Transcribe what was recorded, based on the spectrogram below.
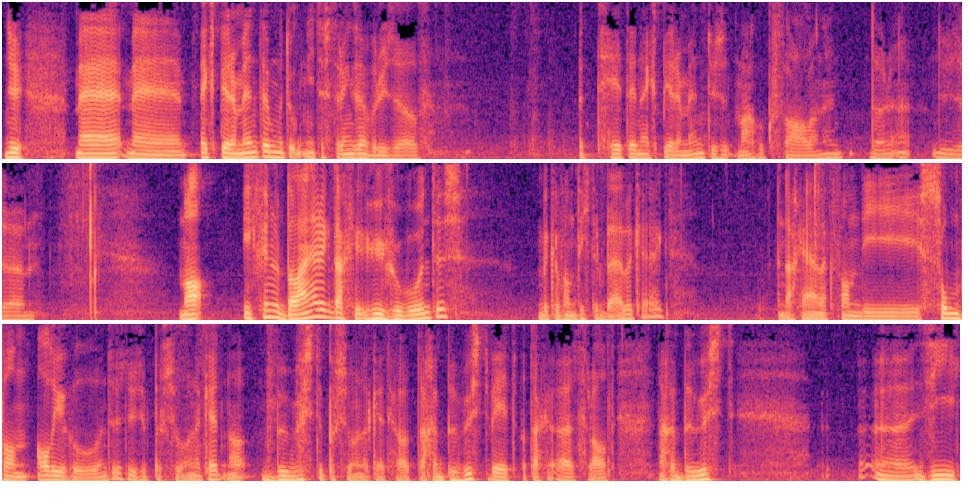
Nu, met experimenten moet ook niet te streng zijn voor jezelf. Het heet een experiment, dus het mag ook falen. Door, dus, uh, maar ik vind het belangrijk dat je je gewoontes een beetje van dichterbij bekijkt. En dat je eigenlijk van die som van al je gewoontes, dus je persoonlijkheid, naar bewuste persoonlijkheid gaat. Dat je bewust weet wat dat je uitstraalt. Dat je bewust uh, ziet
